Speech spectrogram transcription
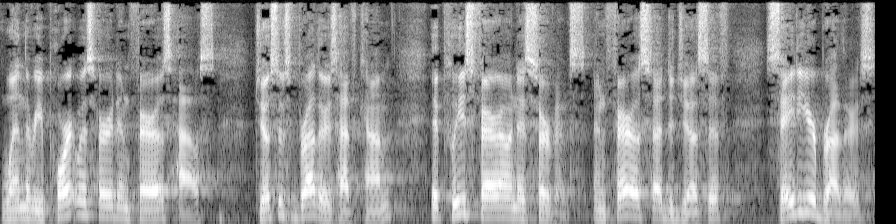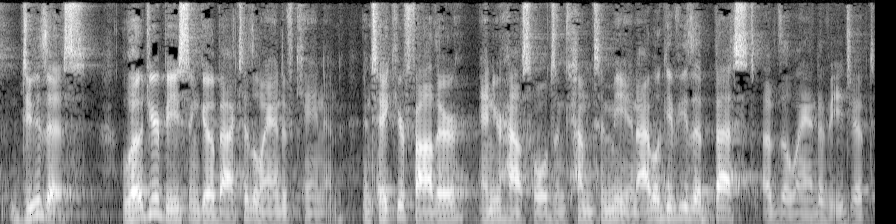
When the report was heard in Pharaoh's house, Joseph's brothers have come. It pleased Pharaoh and his servants. And Pharaoh said to Joseph, Say to your brothers, Do this Load your beasts and go back to the land of Canaan, and take your father and your households and come to me, and I will give you the best of the land of Egypt,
